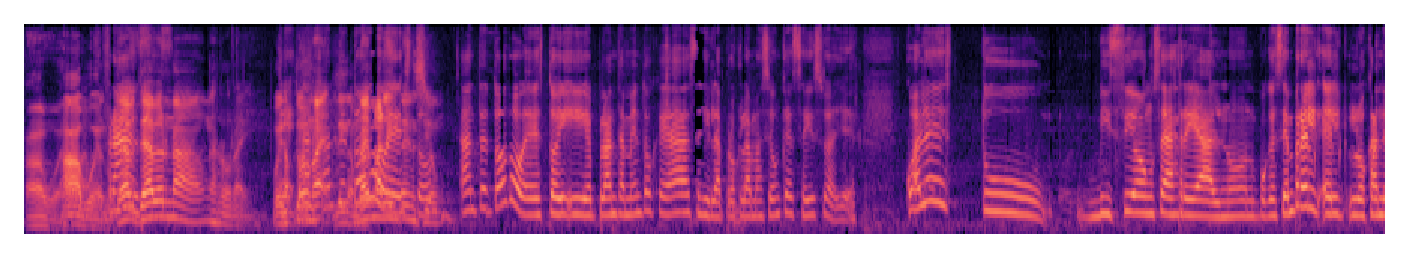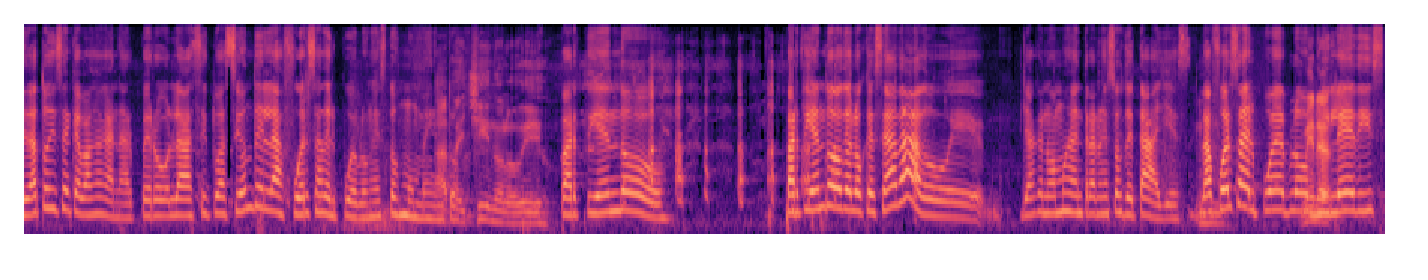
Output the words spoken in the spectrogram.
Ah, bueno. Ah, bueno. Debe, debe haber una- un error ahí. Pues entonces, no, hay, ante no hay todo mala esto- intención. Ante todo esto y, y el planteamiento que haces y la proclamación que se hizo ayer, ¿cuál es tu visión, o sea, real? no Porque siempre el- el- los candidatos dicen que van a ganar, pero la situación de la fuerza del pueblo en estos momentos, Hasta el chino lo dijo. partiendo, partiendo de lo que se ha dado, eh, ya que no vamos a entrar en esos detalles, la fuerza del pueblo, Mira, Miledis,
